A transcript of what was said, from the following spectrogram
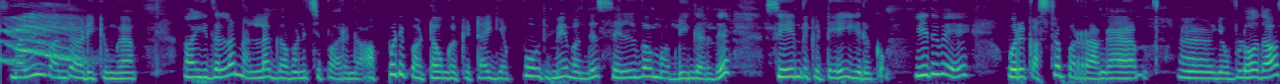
ஸ்மெல் வந்து அடிக்குங்க. இதெல்லாம் நல்லா கவனித்து பாருங்கள் அப்படிப்பட்டவங்க கிட்ட எப்போதுமே வந்து செல்வம் அப்படிங்கிறது சேர்ந்துக்கிட்டே இருக்கும். இதுவே ஒரு கஷ்டப்படுறாங்க. எவ்வளோதான்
